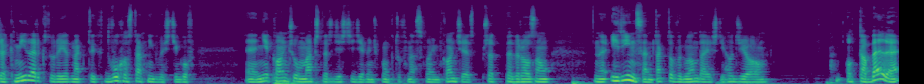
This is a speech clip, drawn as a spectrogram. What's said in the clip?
Jack Miller, który jednak tych dwóch ostatnich wyścigów nie kończył, ma 49 punktów na swoim koncie, jest przed Pedrozą i Rincem. Tak to wygląda, jeśli chodzi o, o tabelę.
